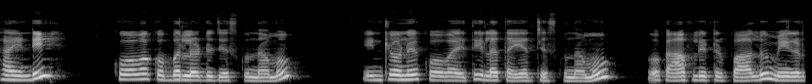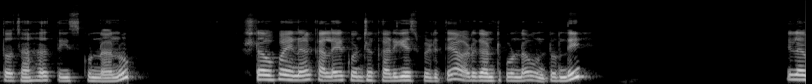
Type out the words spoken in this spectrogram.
హాయ్ అండి. కోవా కొబ్బరి లడ్డు చేసుకుందాము. ఇంట్లోనే కోవా అయితే ఇలా తయారు చేసుకుందాము. ఒక హాఫ్ లీటర్ పాలు మీగడతో సహా తీసుకున్నాను. స్టవ్ పైన కళాయి కొంచెం కడిగేసి పెడితే అడుగంటకుండా ఉంటుంది. ఇలా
